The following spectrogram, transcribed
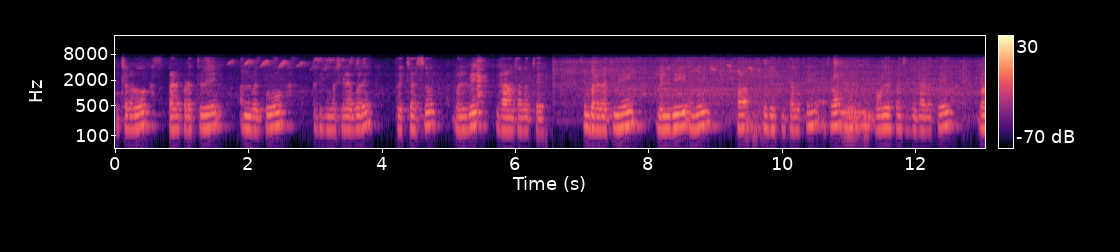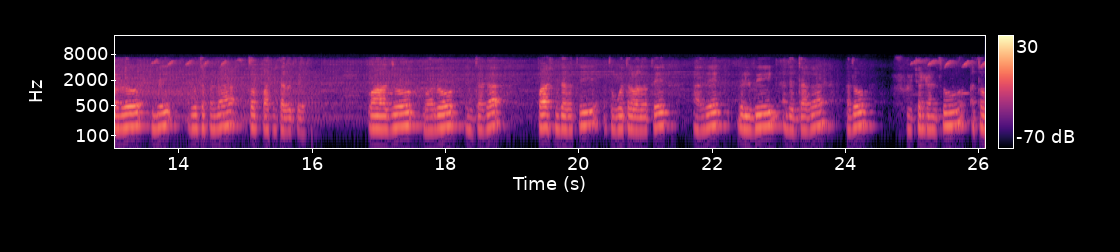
ಚಿತ್ರಗಳು ಬರೆಯಲ್ಪಡುತ್ತವೆ ಅನ್ನಬೇಕು ಅದಕ್ಕೆ ಇಂಗ್ಲೀಷಲ್ಲಿ ವಿಲ್ ಬಿ ಡ್ರಾನ್ ಅಂತ ಆಗುತ್ತೆ ಸಿಂಪಲ್ ಹೇಳ್ತೀನಿ ವಿಲ್ ಬಿ ಅಲ್ಲಿ ಆಗುತ್ತೆ ಅಥವಾ ಟೆನ್ಸ್ ಆಗುತ್ತೆ ವರ್ರು ಇಲ್ಲಿ ಭೂತಕಾಲ ಅಥವಾ ಪಾಸ್ಟ್ ಆಗುತ್ತೆ ವಾಜು, ವರು ಇದ್ದಾಗ ಟೆನ್ಸ್ ಆಗುತ್ತೆ ಅಥವಾ ಭೂತಕಾಲ ಆಗುತ್ತೆ ಆದರೆ ವಿಲ್ ಬಿ ಅಂತಿದ್ದಾಗ ಅದು ಫ್ಯೂಚರ್ ಟೆನ್ಸು ಅಥವಾ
